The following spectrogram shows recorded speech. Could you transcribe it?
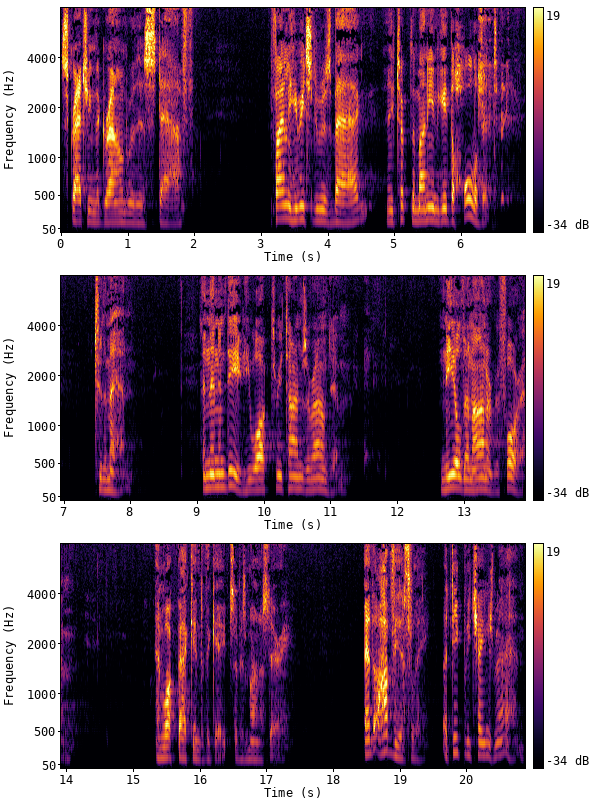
scratching the ground with his staff. Finally, he reached into his bag and he took the money and gave the whole of it to the man. And then, indeed, he walked three times around him, kneeled in honor before him, and walked back into the gates of his monastery. And obviously, a deeply changed man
